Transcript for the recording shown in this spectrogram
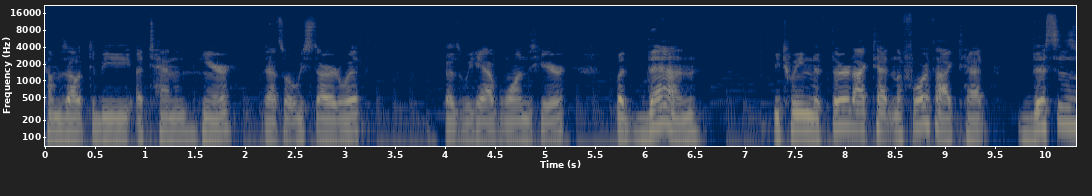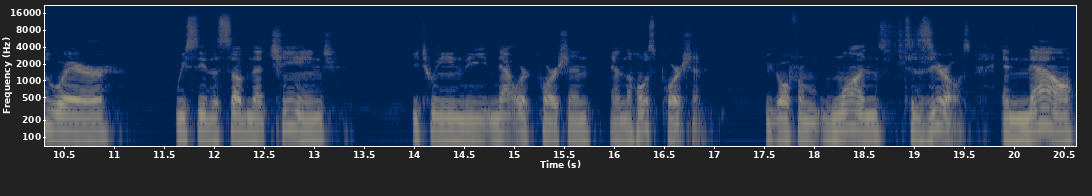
comes out to be a 10 here. That's what we started with because we have ones here. But then between the third octet and the fourth octet, this is where we see the subnet change between the network portion and the host portion. We go from ones to zeros. And now,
